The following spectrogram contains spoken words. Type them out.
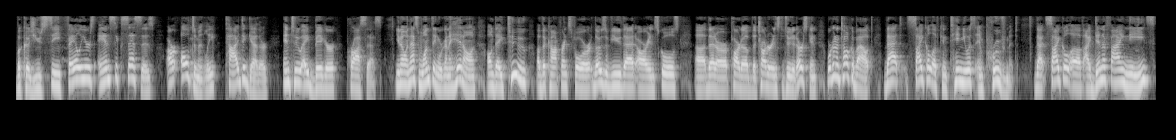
because you see failures and successes are ultimately tied together into a bigger process. You know, and that's one thing we're going to hit on on day two of the conference for those of you that are in schools uh, that are part of the Charter Institute at Erskine. We're going to talk about that cycle of continuous improvement, that cycle of identifying needs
